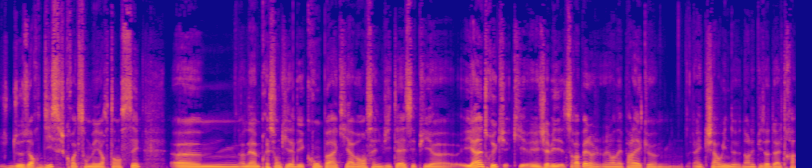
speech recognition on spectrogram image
2h10, je crois que son meilleur temps c'est. Euh, on a l'impression qu'il y a des compas qui avancent à une vitesse et puis euh, il y a un truc qui j'avais se rappelle j'en avais parlé avec euh, avec Charwin dans l'épisode de Altra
